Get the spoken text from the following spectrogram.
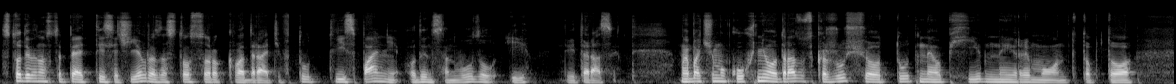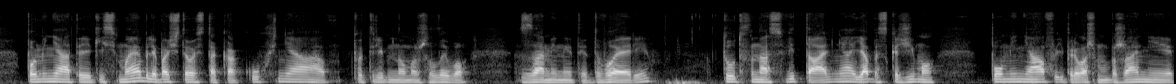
195 тисяч євро за 140 квадратів. Тут дві спальні, один санвузол і дві тераси. Ми бачимо кухню. Одразу скажу, що тут необхідний ремонт. Тобто поміняти якісь меблі. Бачите, ось така кухня. Потрібно, можливо, замінити двері. Тут в нас вітальня. Я би, скажімо, поміняв і при вашому бажанні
